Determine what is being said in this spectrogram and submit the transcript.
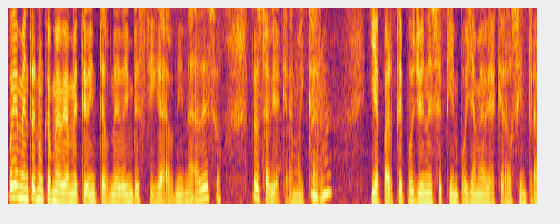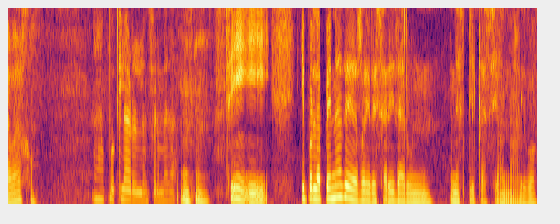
Obviamente nunca me había metido a internet a investigar ni nada de eso, pero sabía que era muy caro. Y aparte, pues yo en ese tiempo ya me había quedado sin trabajo. Ah, pues claro, la enfermedad. Sí, y, y por la pena de regresar y dar un- una explicación o algo,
